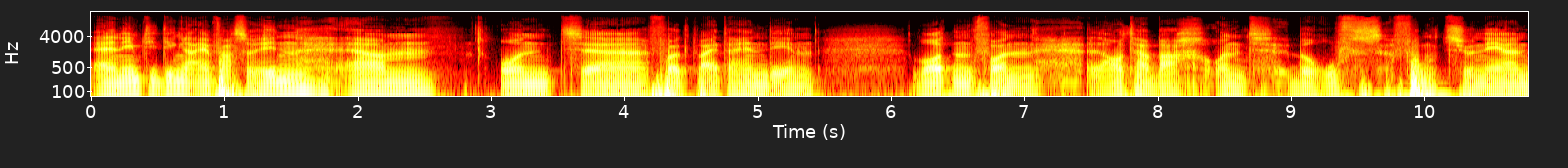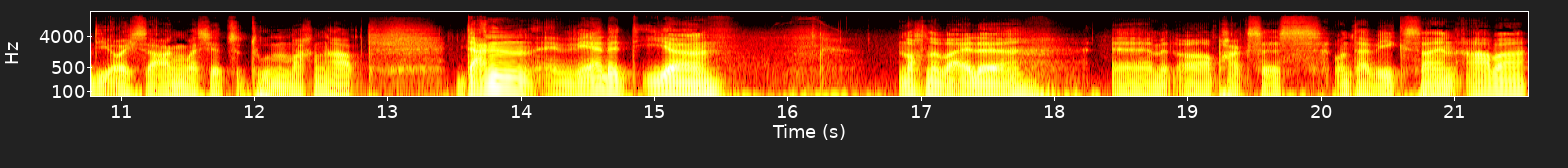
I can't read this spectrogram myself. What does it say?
äh, nehmt die Dinge einfach so hin ähm, und äh, folgt weiterhin den Worten von Lauterbach und Berufsfunktionären, die euch sagen, was ihr zu tun machen habt dann werdet ihr noch eine Weile äh, mit eurer Praxis unterwegs sein, aber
